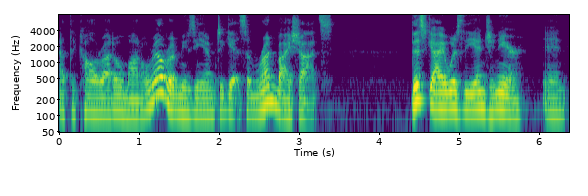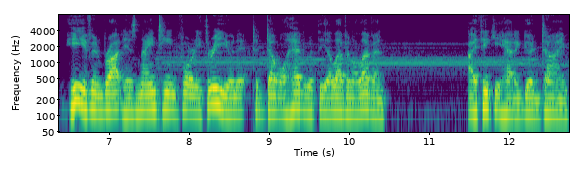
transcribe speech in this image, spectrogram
at the Colorado Model Railroad Museum to get some run by shots. This guy was the engineer, and he even brought his 1943 unit to double head with the 1111. I think he had a good time.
